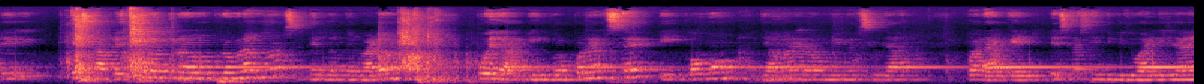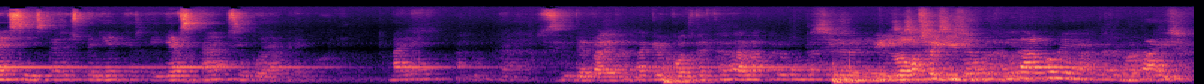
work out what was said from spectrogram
eh, establecer otros programas en donde el varón pueda incorporarse y cómo llamar a la universidad para que estas individualidades y estas experiencias que ya están se puedan recoger. ¿Vale? Si te parece, que contestas a las preguntas sí, y luego seguimos. Si se me olvida algo, me, recordáis.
